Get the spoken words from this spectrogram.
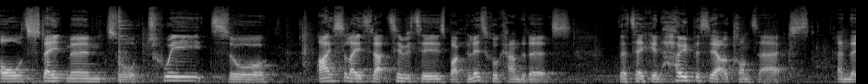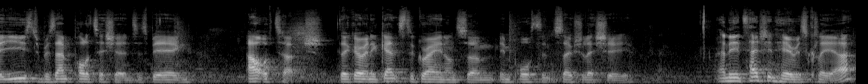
old statements or tweets or isolated activities by political candidates. They're taken hopelessly out of context and they're used to present politicians as being out of touch. They're going against the grain on some important social issue. And the intention here is clear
